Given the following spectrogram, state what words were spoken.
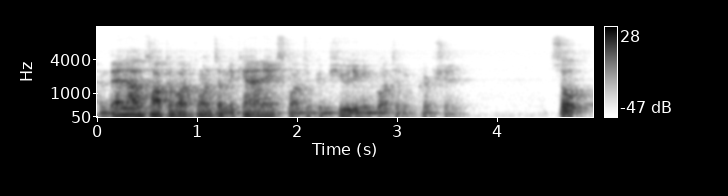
And then I'll talk about quantum mechanics, quantum computing, and quantum encryption. So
